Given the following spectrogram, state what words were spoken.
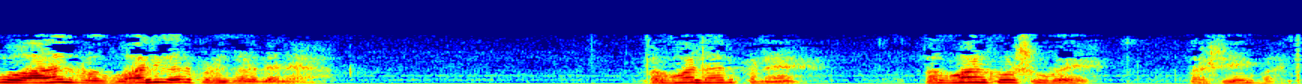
वो आनंद भगवान ही अर्पण कर देना है भगवान अर्पण है, भगवान को सुबह बस यही बात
